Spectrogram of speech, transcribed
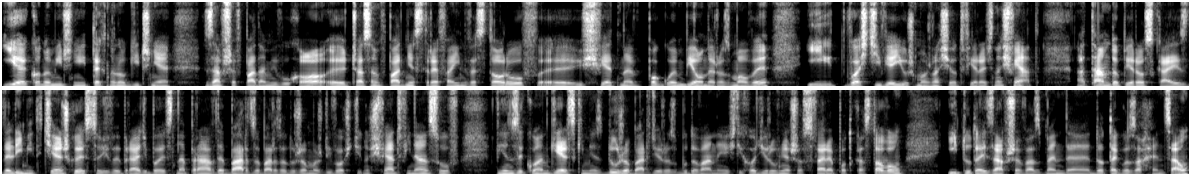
i ekonomicznie, i technologicznie zawsze wpada mi w ucho. Y, czasem wpadnie strefa inwestorów, y, świetne, pogłębione rozmowy i właściwie już można się otwierać na świat. A tam dopiero sky is the limit. Ciężko jest coś wybrać, bo jest naprawdę bardzo, bardzo dużo możliwości. No świat finansów w języku angielskim jest dużo bardziej rozbudowany, jeśli chodzi również o sferę podcastową i tutaj zawsze Was będę do tego zachęcał.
